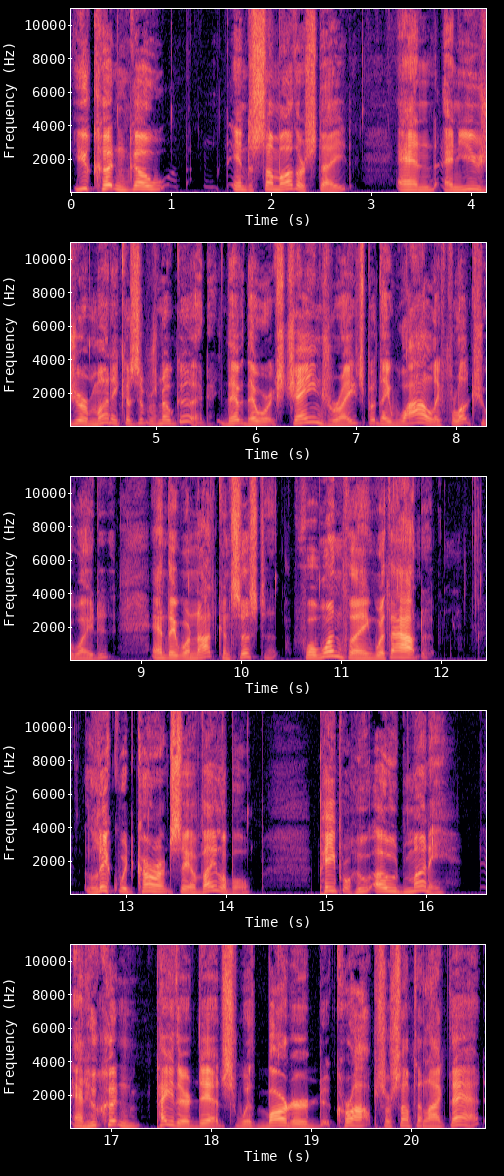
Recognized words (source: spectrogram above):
You couldn't go into some other state and and use your money because it was no good. There, there were exchange rates, but they wildly fluctuated and they were not consistent. For one thing, without liquid currency available, people who owed money and who couldn't pay their debts with bartered crops or something like that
